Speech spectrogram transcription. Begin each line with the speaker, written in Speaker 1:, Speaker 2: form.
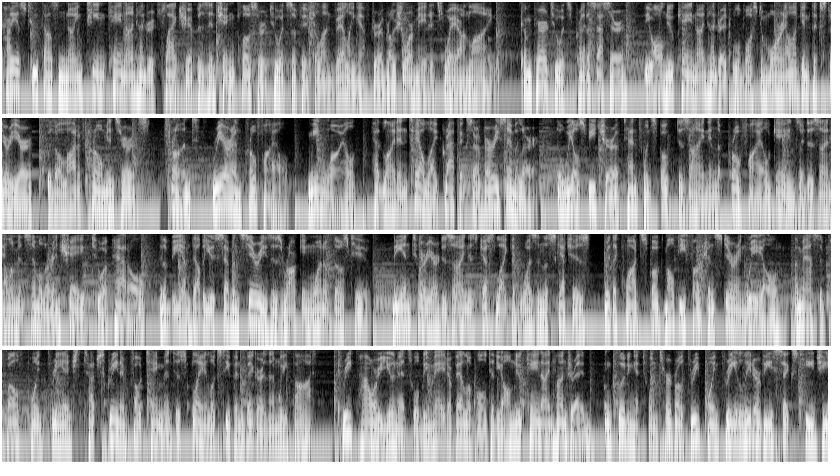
Speaker 1: Kia's 2019 K900 flagship is inching closer to its official unveiling after a brochure made its way online. Compared to its predecessor, the all-new K900 will boast a more elegant exterior, with a lot of chrome inserts, front, rear and profile. Meanwhile, headlight and taillight graphics are very similar. The wheels feature a 10 twin-spoke design and the profile gains a design element similar in shape to a paddle. The BMW 7 Series is rocking one of those too. The interior design is just like it was in the sketches, with a quad-spoke multifunction steering wheel, a massive 12.3-inch touchscreen infotainment display looks even bigger than we thought. Three power units will be made available to the all-new K900, including a twin-turbo 3.3-liter V6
